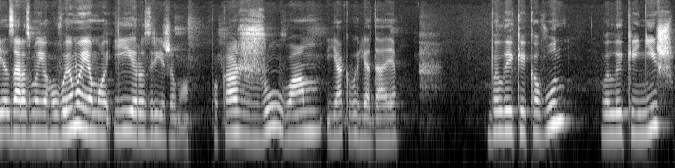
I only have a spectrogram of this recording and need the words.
е, зараз ми його вимиємо і розріжемо. Покажу вам, як виглядає. Великий кавун, великий ніж.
